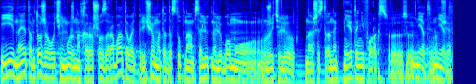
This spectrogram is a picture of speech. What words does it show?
И на этом тоже очень можно хорошо зарабатывать, причем это доступно абсолютно любому жителю нашей страны. И это не Форекс? Э, нет, вообще. нет.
